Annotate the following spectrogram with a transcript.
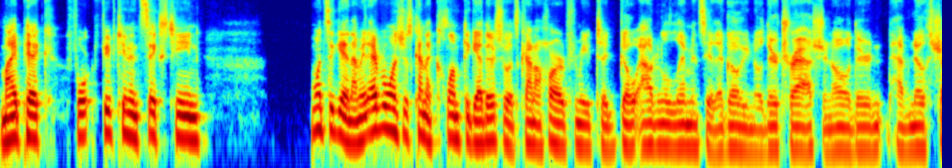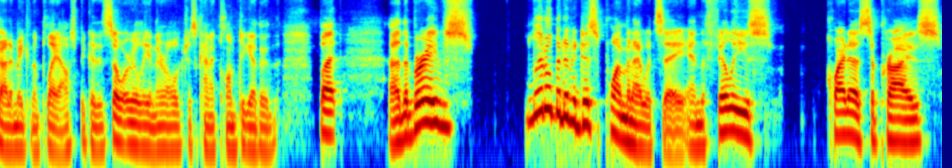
my pick, four, 15 and 16. Once again, I mean, everyone's just kind of clumped together, so it's kind of hard for me to go out on a limb and say like, oh, you know, they're trash and oh, they have no shot at making the playoffs because it's so early and they're all just kind of clumped together. But uh, the Braves, little bit of a disappointment, I would say, and the Phillies, quite a surprise.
